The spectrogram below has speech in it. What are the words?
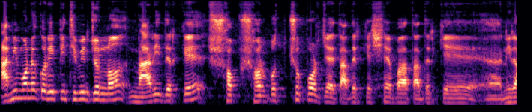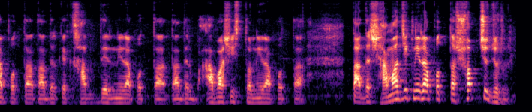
আমি মনে করি পৃথিবীর জন্য নারীদেরকে সব সর্বোচ্চ পর্যায়ে তাদেরকে সেবা, তাদেরকে নিরাপত্তা, তাদেরকে খাদ্যের নিরাপত্তা, তাদের আবাসস্থল নিরাপত্তা, তাদের সামাজিক নিরাপত্তা সবচেয়ে জরুরি।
